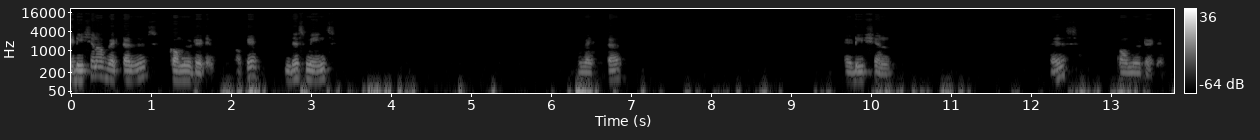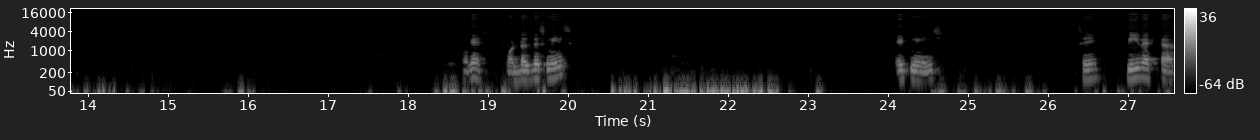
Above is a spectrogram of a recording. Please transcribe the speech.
Addition of vectors is commutative okay? This means vector addition is commutative. Okay what does this means? It means say p vector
